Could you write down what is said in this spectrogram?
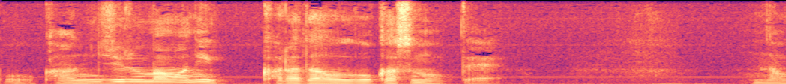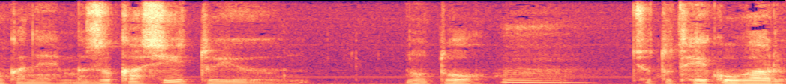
こう感じるままに体を動かすのってなんかね難しいというのとうんちょっと抵抗がある。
